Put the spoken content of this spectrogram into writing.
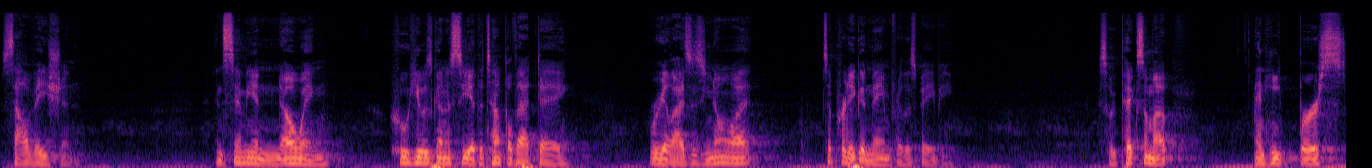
Salvation. And Simeon, knowing who he was going to see at the temple that day, realizes, you know what? It's a pretty good name for this baby. So he picks him up and he bursts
